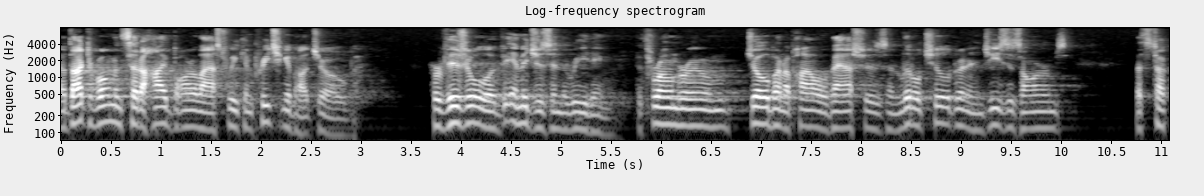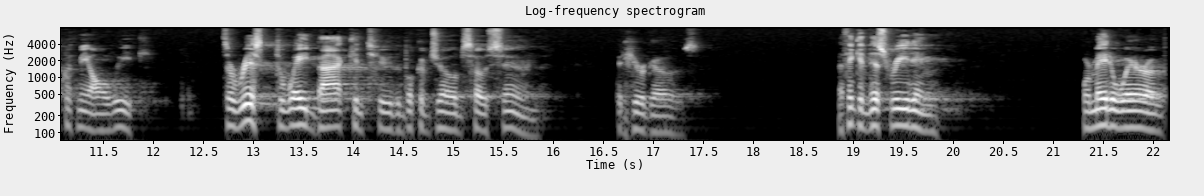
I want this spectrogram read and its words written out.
Now, Dr. Bowman set a high bar last week in preaching about Job. Her visual of images in the reading the throne room, Job on a pile of ashes, and little children in Jesus' arms. That stuck with me all week. It's a risk to wade back into the book of Job so soon, but here goes. I think in this reading, we're made aware of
